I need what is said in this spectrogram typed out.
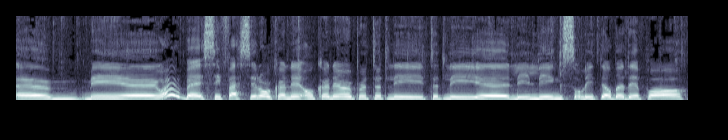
Euh, mais euh, ouais, ben c'est facile. On connaît, on connaît un peu toutes les, toutes les, euh, les lignes sur les terres de départ.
